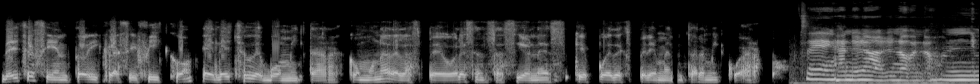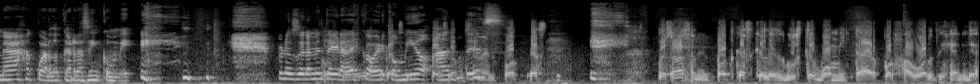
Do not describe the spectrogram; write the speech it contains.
de hecho siento y clasifico el hecho de vomitar como una de las peores sensaciones que puede experimentar mi cuerpo. Sí, en general, no, no, ni me hagas acuerdo que recién comí. Pero solamente agradezco haber comido antes. personas en el podcast que les guste vomitar, por favor, dejen de,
